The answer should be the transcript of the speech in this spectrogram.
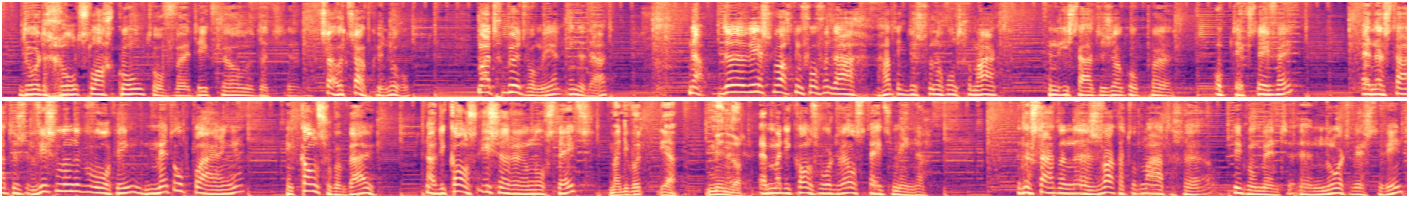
door de grondslag komt. Of weet ik veel. Dat, eh, het, zou, het zou kunnen, Rob. Maar het gebeurt wel meer, inderdaad. Nou, de weersverwachting voor vandaag had ik dus vanochtend gemaakt. En die staat dus ook op, eh, op TV. En daar staat dus wisselende bewolking met opklaringen en kans op een bui. Nou, die kans is er nog steeds. Maar die wordt, ja, minder. En, maar die kans wordt wel steeds minder. En er staat een, eh, zwakke tot matige, op dit moment, eh, noordwestenwind.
